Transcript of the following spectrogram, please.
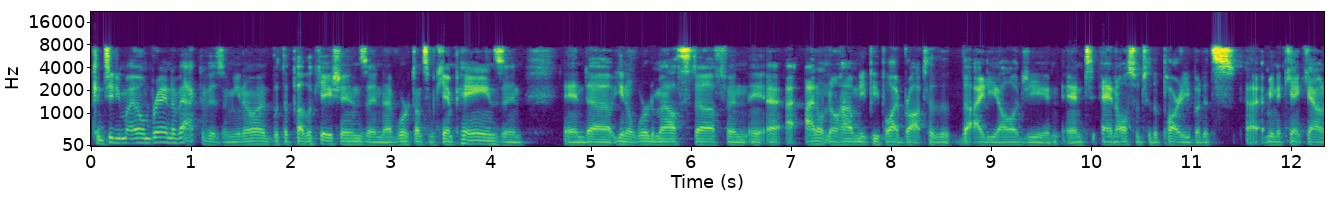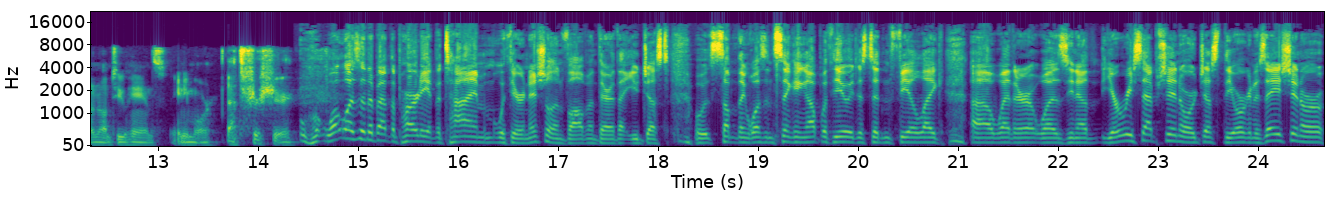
continued my own brand of activism. You know, with the publications, and I've worked on some campaigns and and uh, you know word of mouth stuff. And I, I, don't know how many people I brought to the, the ideology and and and also to the party, but it's I mean I can't count it on two hands anymore. That's for sure. What was it about the party at the time with your initial involvement there that you just was something wasn't syncing up with you? It just didn't feel like uh, whether it was you know your reception or just the organization, or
